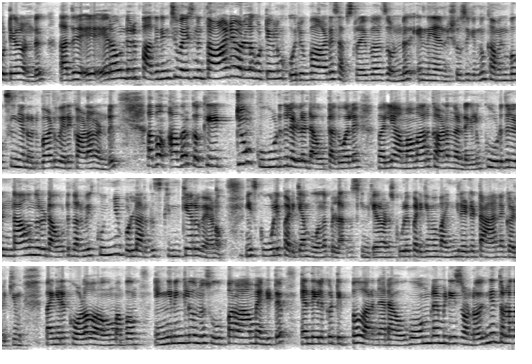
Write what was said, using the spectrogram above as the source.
കുട്ടികളുണ്ട്. അത് എറൗണ്ട് ഒരു പതിനഞ്ച് വയസ്സിന് താഴെയുള്ള കുട്ടികളും ഒരുപാട് സബ്സ്ക്രൈബേഴ്സ് ഉണ്ട് എന്ന് ഞാൻ വിശ്വസിക്കുന്നു. കമന്റ് ബോക്സിൽ ഞാൻ ഒരുപാട് പേരെ കാണാറുണ്ട്. അപ്പം അവർക്കൊക്കെ ഏറ്റവും കൂടുതലുള്ള ഡൗട്ട് അതുപോലെ വലിയ അമ്മമാർക്കാണെന്നുണ്ടെങ്കിലും കൂടുതൽ ഉണ്ടാവുന്ന ഒരു ഡൗട്ട് എന്ന് പറയുമ്പോൾ കുഞ്ഞു പിള്ളേർക്ക് സ്കിൻ കെയർ വേണോ. ഈ സ്കൂളിൽ പഠിക്കാൻ പോകുന്ന പിള്ളേർക്ക് സ്കിൻ കെയർ വേണം സ്കൂളിൽ പഠിക്കുമ്പോൾ ഭയങ്കരമായിട്ട് ടാനൊക്കെ അടിക്കും. ഭയങ്കര കുളമാവും അപ്പം എങ്ങനെങ്കിലും ഒന്ന് സൂപ്പർ ആവാൻ വേണ്ടിയിട്ട് എന്തെങ്കിലുമൊക്കെ ടിപ്പ് പറഞ്ഞുതരാമോ? ഹോം റെമഡീസ് ഉണ്ടോ? ഇങ്ങനത്തുള്ള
